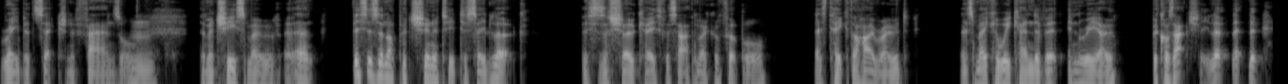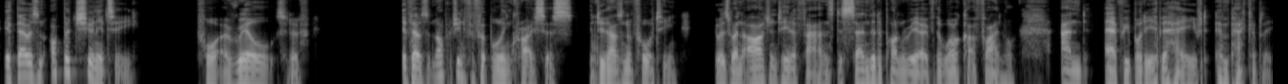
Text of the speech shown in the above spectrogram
rabid section of fans or hmm, the machismo of. Uh, this is an opportunity to say, look, this is a showcase for South American football. Let's take the high road. Let's make a weekend of it in Rio. Because actually, look, look, look if there was an opportunity for a real sort of, if there was an opportunity for football in crisis in 2014, it was when Argentina fans descended upon Rio for the World Cup final and everybody behaved impeccably.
